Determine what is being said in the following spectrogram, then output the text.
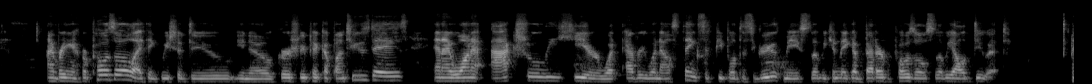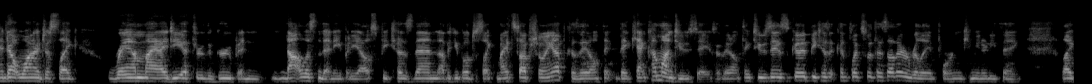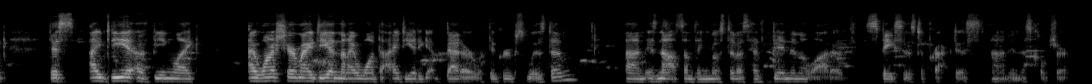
I'm bringing a proposal. I think we should do, you know, grocery pickup on Tuesdays. And I want to actually hear what everyone else thinks if people disagree with me so that we can make a better proposal so that we all do it. I don't want to just like ram my idea through the group and not listen to anybody else because then other people just like might stop showing up because they don't think they can't come on Tuesdays or they don't think Tuesday is good because it conflicts with this other really important community thing. Like this idea of being like, I want to share my idea and then I want the idea to get better with the group's wisdom um, is not something most of us have been in a lot of spaces to practice um, in this culture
